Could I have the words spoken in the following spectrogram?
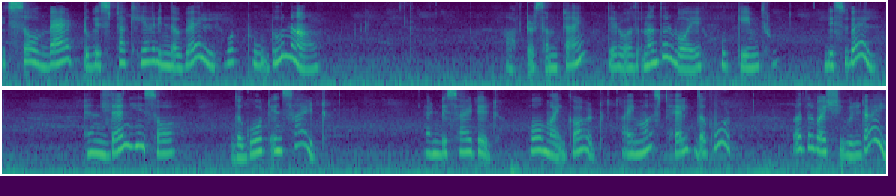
it's so bad to be stuck here in the well. What to do now? After some time, there was another boy who came through this well, and then he saw the goat inside and decided, Oh my God, I must help the goat, otherwise, she will die.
